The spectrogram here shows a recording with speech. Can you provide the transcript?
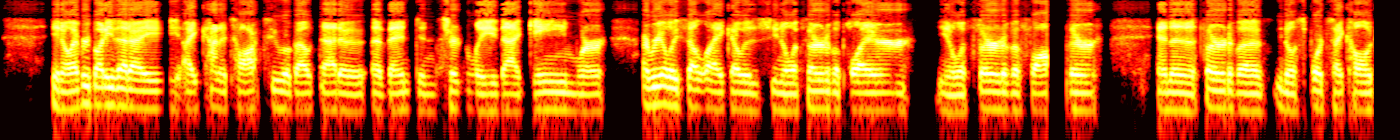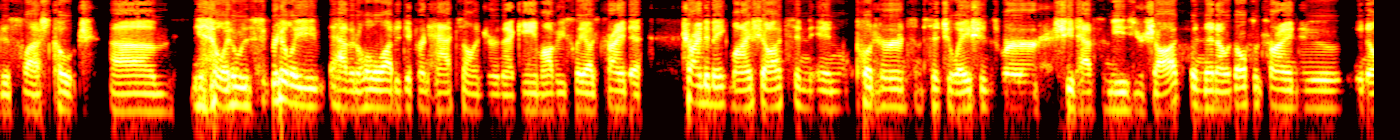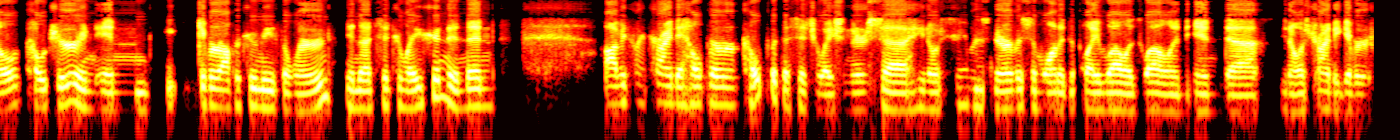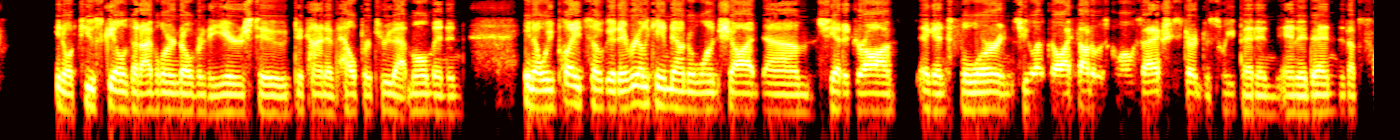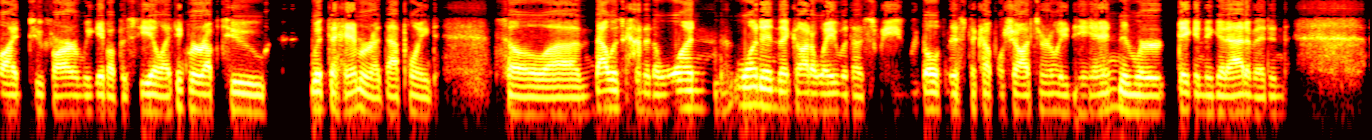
you know, everybody that I I kind of talked to about that uh, event and certainly that game, where I really felt like I was, you know, a third of a player, you know, a third of a father, and then a third of a you know sports psychologist slash coach. Um, you know, it was really having a whole lot of different hats on during that game. Obviously, I was trying to trying to make my shots and, and put her in some situations where she'd have some easier shots. And then I was also trying to, you know, coach her and, and give her opportunities to learn in that situation. And then obviously trying to help her cope with the situation. There's, uh, you know, she was nervous and wanted to play well as well. And, and uh, you know, I was trying to give her, you know, a few skills that I've learned over the years to, to kind of help her through that moment. And, you know, we played so good. It really came down to one shot. Um, she had a draw against four, and she let go. I thought it was close. I actually started to sweep it, and, and it ended up sliding too far, and we gave up a steal. I think we were up two with the hammer at that point. So um, that was kind of the one one end that got away with us. We we both missed a couple shots early in the end, and we're digging to get out of it. And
